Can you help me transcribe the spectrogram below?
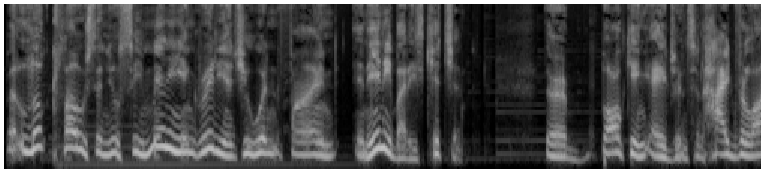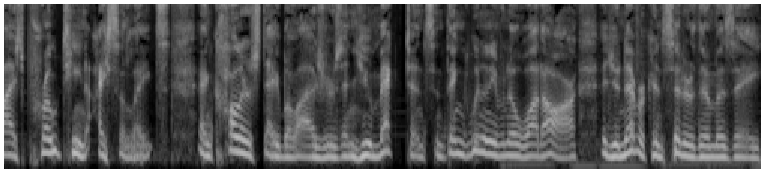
but look close and you'll see many ingredients you wouldn't find in anybody's kitchen. There are bulking agents and hydrolyzed protein isolates and color stabilizers and humectants and things we don't even know what are, and you never consider them as a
